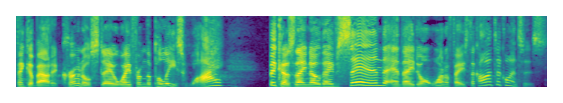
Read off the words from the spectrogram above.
Think about it. Criminals stay away from the police. Why? Because they know they've sinned and they don't want to face the consequences.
